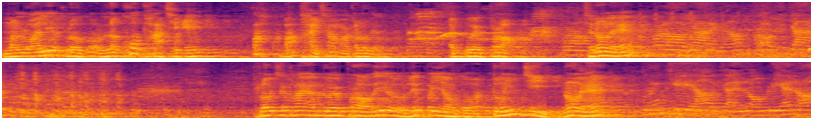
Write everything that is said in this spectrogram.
melawali logo leko pace e pa ba thai cha ma kalau ya adue pro chano le pro ya ya pro ya พลอกใหญ่เยจะคลายอันด้ยปลอกที่เล็บไปยองก่าตุ้งจีน้องแหละตุ้งจีเอาใจลองเลี้ยล้อ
